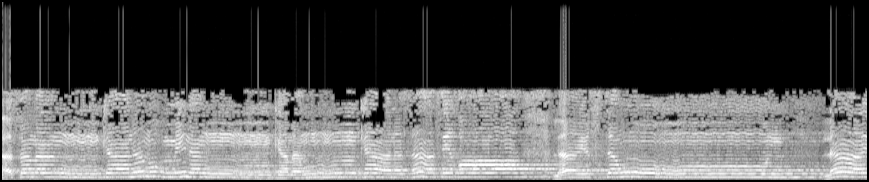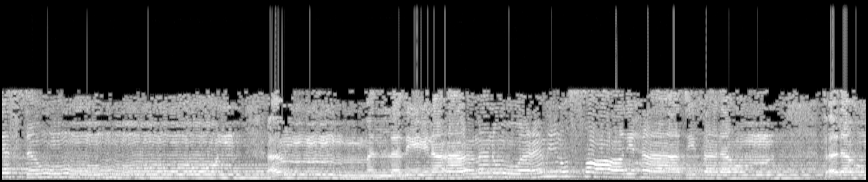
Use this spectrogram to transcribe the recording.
أفمن كان مؤمنا كمن كان فاسقا. لا يستوون. لا يستوون. أما الذين آمنوا الصالحات فلهم, فلهم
